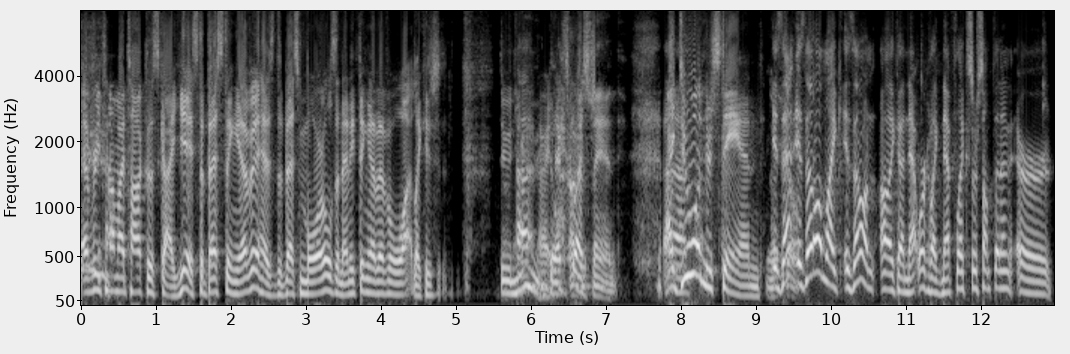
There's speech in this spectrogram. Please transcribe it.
Every time I talk to this guy, yeah, it's the best thing ever. Has the best morals and anything I've ever watched. Like, it's, Dude, you Uh, don't right, next question. understand. I Uh, do understand. Is that Let's is that on like is that on uh, like a network like Netflix or something or.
